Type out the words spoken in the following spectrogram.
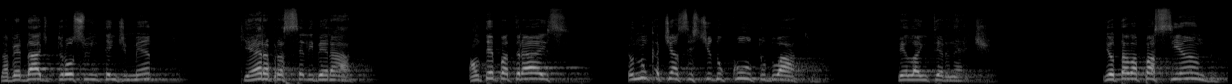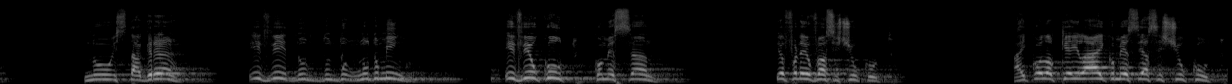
Na verdade, trouxe o um entendimento que era para ser liberado. Há um tempo atrás, eu nunca tinha assistido o culto do ato pela internet. E eu estava passeando no Instagram e vi no, no, no domingo e vi o culto começando. E eu falei, eu vou assistir o culto. Aí coloquei lá e comecei a assistir o culto.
